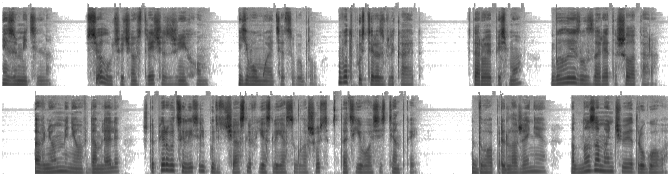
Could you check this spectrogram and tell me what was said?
Изумительно. Все лучше, чем встреча с женихом. Его мой отец выбрал. Вот пусть и развлекает. Второе письмо было из лазарета Шалатара а в нем меня уведомляли, что первый целитель будет счастлив, если я соглашусь стать его ассистенткой. Два предложения, одно заманчивее другого.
